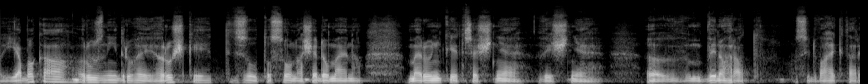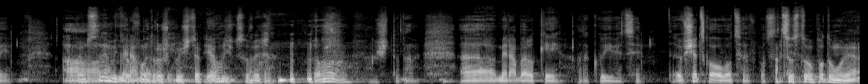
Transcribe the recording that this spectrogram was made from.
jablka, různý druhy, hrušky, ty jsou, to jsou naše doména, meruňky, třešně, višně, eh, vinohrad, asi dva hektary. A Tam si mikrofon trošku už tak blíž k sobě. No, už to tam. Uh, mirabelky a takové věci. Všecko ovoce v podstatě. A co z toho potom je?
